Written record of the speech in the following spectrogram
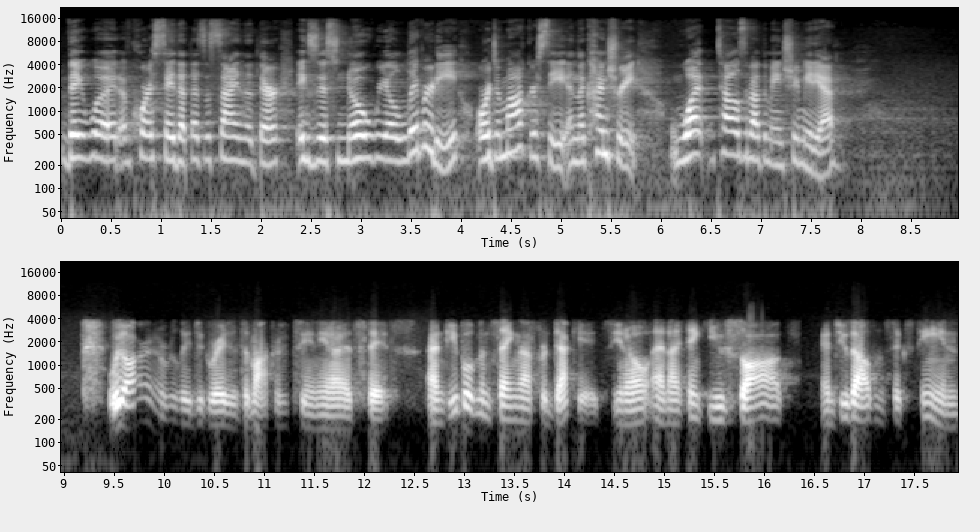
they would, of course, say that that's a sign that there exists no real liberty or democracy in the country. What tells about the mainstream media? We are really degraded democracy in the United States. And people have been saying that for decades, you know, and I think you saw in 2016,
